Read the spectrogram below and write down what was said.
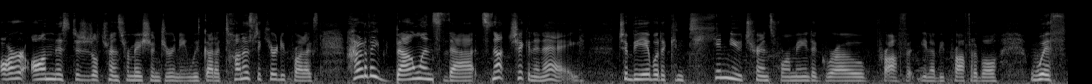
are on this digital transformation journey, we've got a ton of security products, how do they balance that, it's not chicken and egg, to be able to continue transforming, to grow, profit, you know, be profitable, with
